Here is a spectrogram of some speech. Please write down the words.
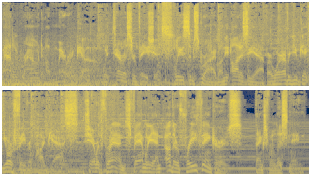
Battleground America with Tara Servatius. Please subscribe on the Audacy app or wherever you get your favorite podcasts. Share with friends, family, and other free thinkers. Thanks for listening.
